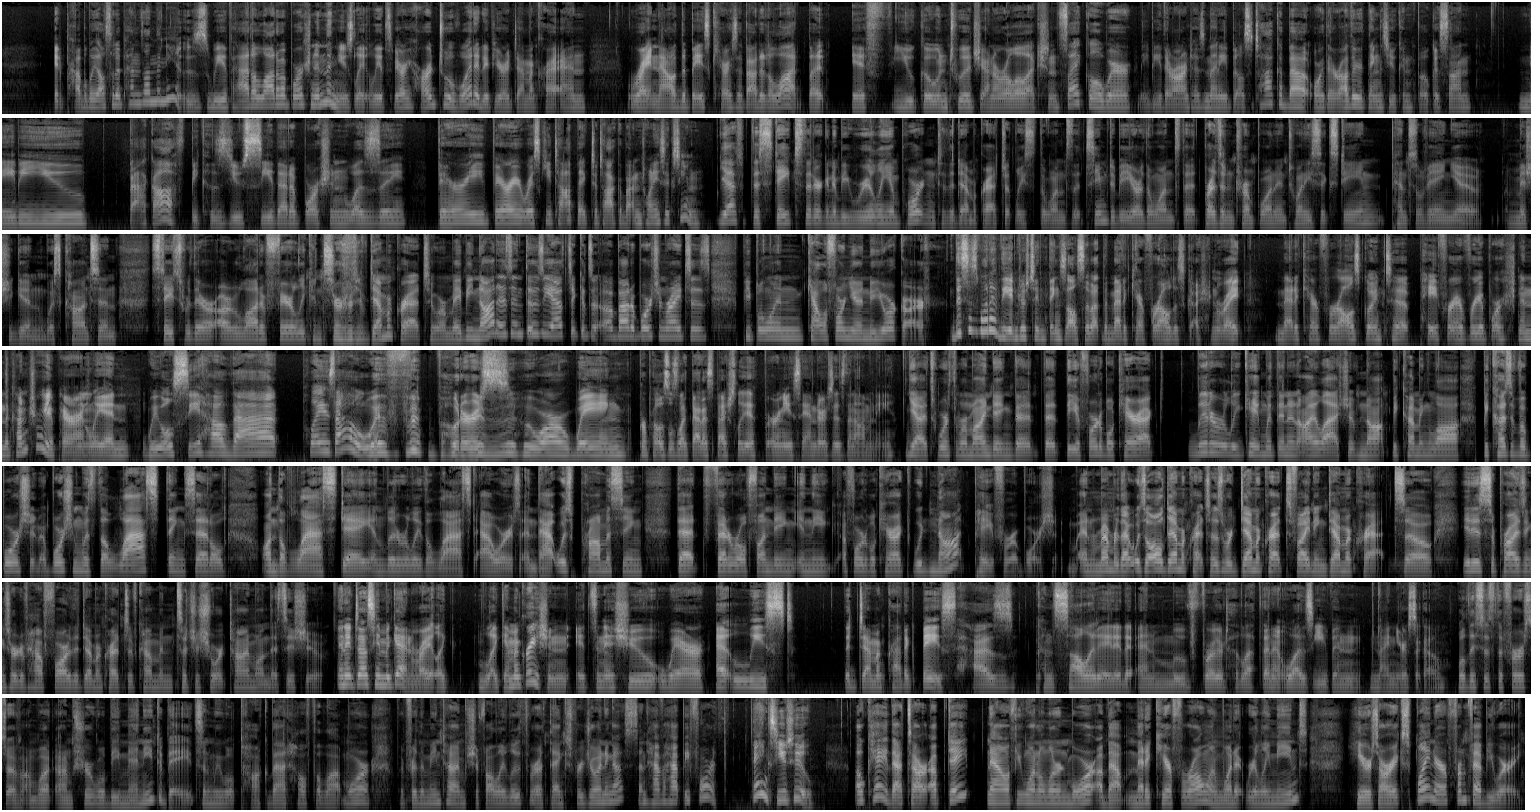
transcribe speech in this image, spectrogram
it probably also depends on the news. We've had a lot of abortion in the news lately. It's very hard to avoid it if you're a Democrat, and right now the base cares about it a lot. But if you go into a general election cycle where maybe there aren't as many bills to talk about or there are other things you can focus on, maybe you back off because you see that abortion was a very, very risky topic to talk about in 2016. Yes, the states that are going to be really important to the Democrats, at least the ones that seem to be, are the ones that President Trump won in 2016 Pennsylvania, Michigan, Wisconsin, states where there are a lot of fairly conservative Democrats who are maybe not as enthusiastic about abortion rights as people in California and New York are. This is one of the interesting things also about the Medicare for All discussion, right? Medicare for All is going to pay for every abortion in the country, apparently, and we will see how that plays out with voters who are weighing proposals like that, especially if Bernie Sanders is the nominee. Yeah, it's worth reminding that that the Affordable Care Act literally came within an eyelash of not becoming law because of abortion. Abortion was the last thing settled on the last day and literally the last hours. And that was promising that federal funding in the Affordable Care Act would not pay for abortion. And remember, that was all Democrats. Those were Democrats fighting Democrats. So it is surprising, sort of, how far the Democrats have come in such a short time on this issue. And it does seem, again, right? Like, like immigration, it's an issue where at least the Democratic base has consolidated and moved further to the left than it was even nine years ago. Well, this is the first of um, what I'm sure will be many debates, and we will talk about health a lot more. But for the meantime, Shefali Luthra, thanks for joining us and have a happy fourth. Thanks, you too. Okay, that's our update. Now, if you want to learn more about Medicare for All and what it really means, here's our explainer from February.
